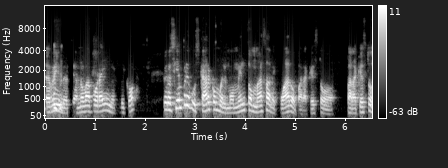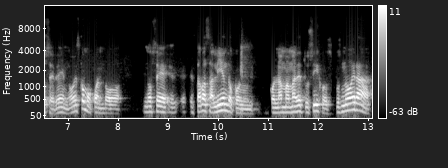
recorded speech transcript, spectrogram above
terrible, o sea, no va por ahí, me explico. Pero siempre buscar como el momento más adecuado para que esto, para que esto se dé, ¿no? Es como cuando, no sé, estabas saliendo con, con la mamá de tus hijos, pues no era,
